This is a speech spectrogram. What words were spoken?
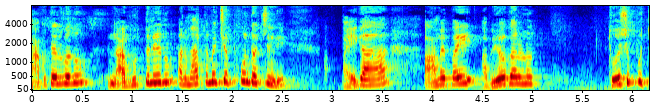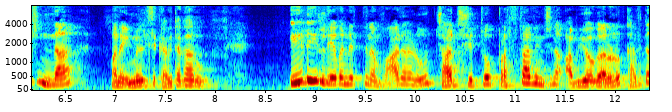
నాకు తెలియదు నాకు గుర్తులేదు అని మాత్రమే చెప్పుకుంటూ వచ్చింది. పైగా ఆమెపై అభియోగాలను తోసిపుచ్చిన మన ఎమ్మెల్సీ కవిత గారు. ఈడీ లేవనెత్తిన వాదనలు ఛార్జ్షీట్లో ప్రస్తావించిన అభియోగాలను కవిత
